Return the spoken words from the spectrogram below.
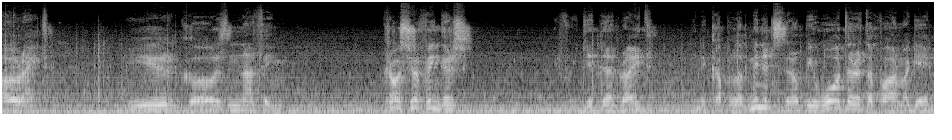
All right. Here goes nothing. Cross your fingers. If we did that right, in a couple of minutes there'll be water at the farm again.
